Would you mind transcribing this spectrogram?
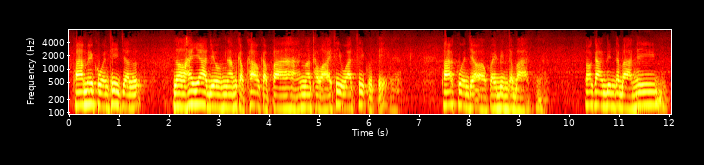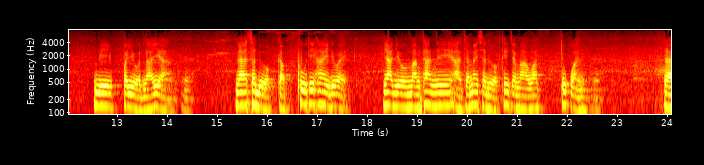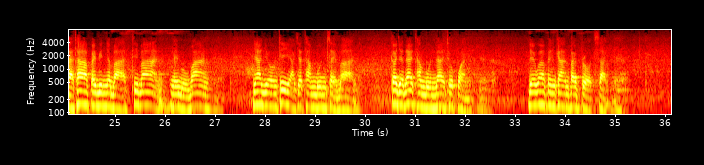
พระไม่ควรที่จะรอให้ญาติโยมนำกับข้าวกับปลาอาหารมาถวายที่วัดที่กุฏิพระควรจะออกไปบิณฑบาตเพราะการบิณฑบาตนี้มีประโยชน์หลายอย่าง และสะดวกกับผู้ที่ให้ด้วย ญาติโยมบางท่านนี้อาจจะไม่สะดวกที่จะมาวัดทุกวัน แต่ถ้าไปบิณฑบาตทที่บ้านในหมู่บ้าน ญาติโยมที่อยากจะทำบุญใส่บาตรก็จะได้ทำบุญได้ทุกวัน เรียกว่าเป็นการไปโปรดสัตว์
